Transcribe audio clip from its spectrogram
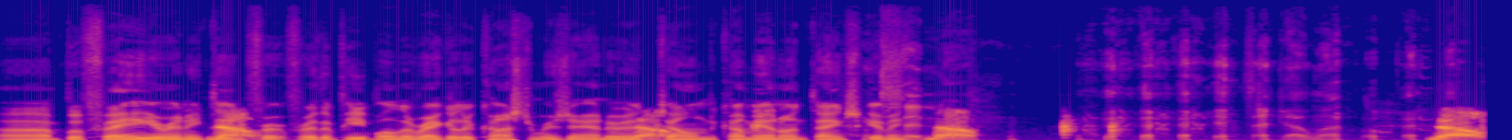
uh, buffet or anything No. for, for the people, the regular customers there, to No. tell them to come in on Thanksgiving? No. It's like, hell no. No.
